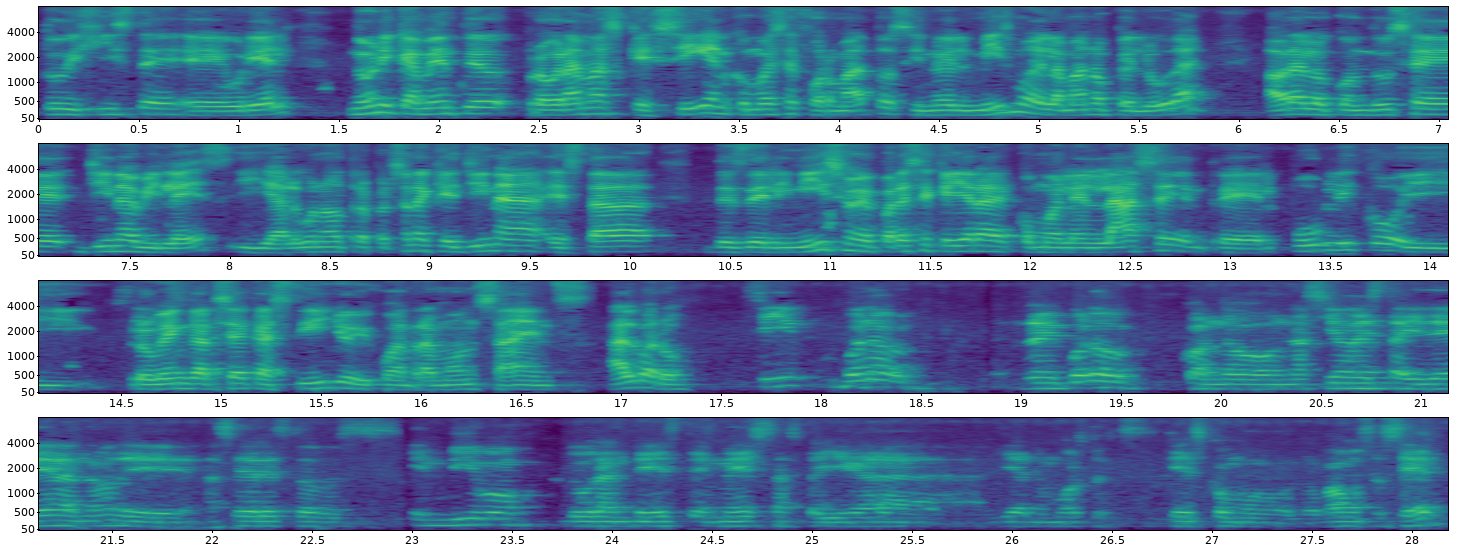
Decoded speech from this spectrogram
tú dijiste, Uriel no únicamente programas que siguen como ese formato, sino el mismo de la mano peluda. Ahora lo conduce Gina Vilés y alguna otra persona que Gina está desde el inicio, me parece que ella era como el enlace entre el público y Rubén García Castillo y Juan Ramón Sáenz. Álvaro. Sí, bueno, recuerdo cuando nació esta idea, ¿no? De hacer estos en vivo durante este mes hasta llegar a Día de Muertos, que es como lo vamos a hacer,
